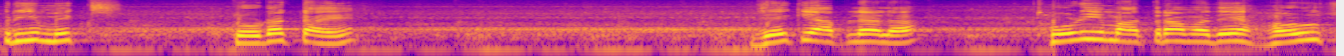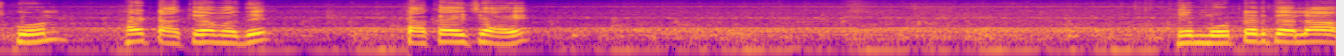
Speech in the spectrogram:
प्री मिक्स प्रोडक्ट आहे. जे की आपल्याला थोडी मात्रामध्ये हळूच कोण ह्या टाक्यामध्ये टाकायचे आहे. हे मोटर त्याला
